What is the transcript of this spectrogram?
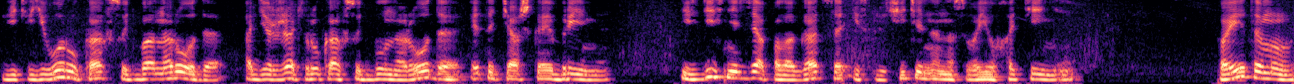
ведь в его руках судьба народа, а держать в руках судьбу народа – это тяжкое бремя. И здесь нельзя полагаться исключительно на свое хотение. Поэтому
